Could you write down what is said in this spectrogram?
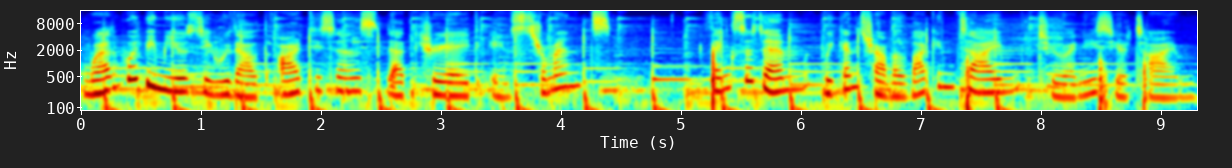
What would be music without artisans that create instruments? Thanks to them, we can travel back in time to an easier time.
